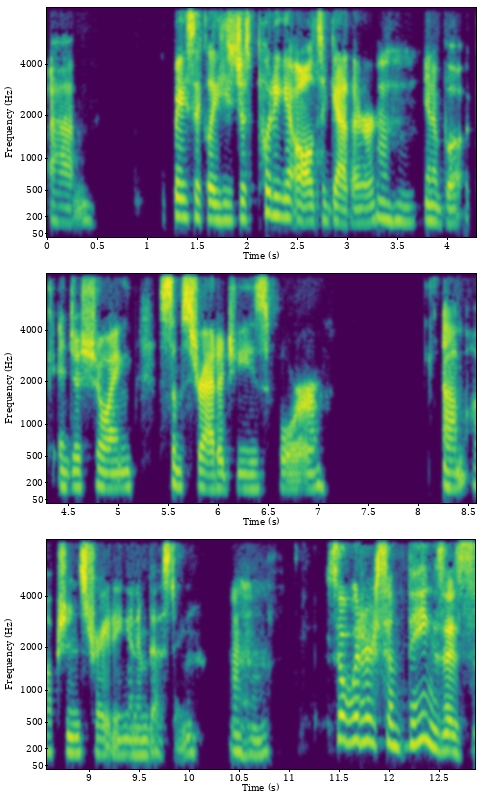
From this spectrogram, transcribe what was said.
um, basically he's just putting it all together mm-hmm. in a book and just showing some strategies for um, options trading and investing. Mm-hmm. So, what are some things as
